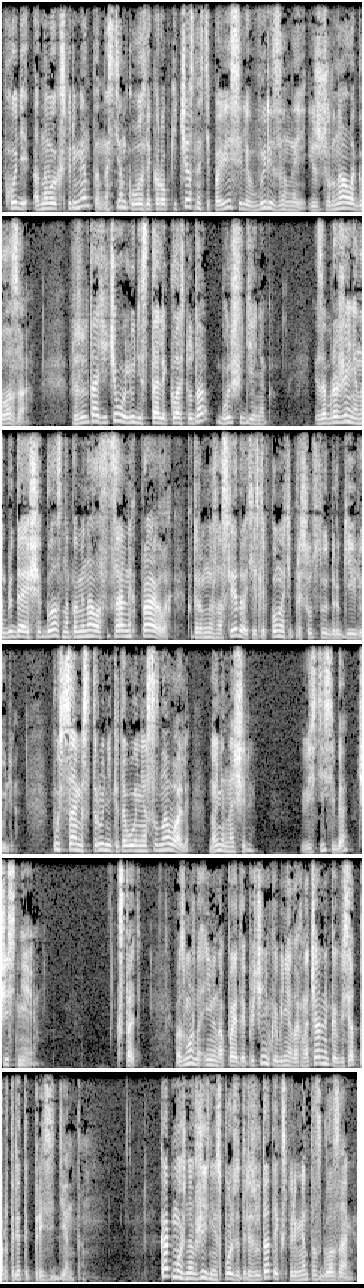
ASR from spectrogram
В ходе одного эксперимента на стенку возле коробки честности повесили вырезанные из журнала глаза – в результате чего люди стали класть туда больше денег. Изображение наблюдающих глаз напоминало о социальных правилах, которым нужно следовать, если в комнате присутствуют другие люди. Пусть сами сотрудники того и не осознавали, но они начали вести себя честнее. Кстати, возможно, именно по этой причине в кабинетах начальника висят портреты президента. Как можно в жизни использовать результаты эксперимента с глазами?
